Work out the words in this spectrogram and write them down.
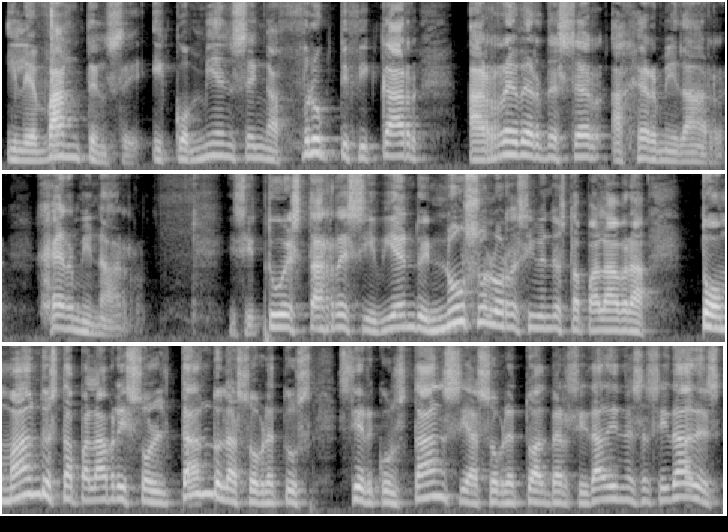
y levántense y comiencen a fructificar, a reverdecer, a germinar, germinar. Y si tú estás recibiendo, y no solo recibiendo esta palabra, tomando esta palabra y soltándola sobre tus circunstancias, sobre tu adversidad y necesidades,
